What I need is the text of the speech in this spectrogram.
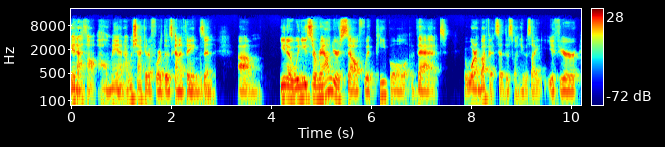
and I thought, oh man, I wish I could afford those kind of things. And um, you know, when you surround yourself with people that Warren Buffett said this one, he was like, if you're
